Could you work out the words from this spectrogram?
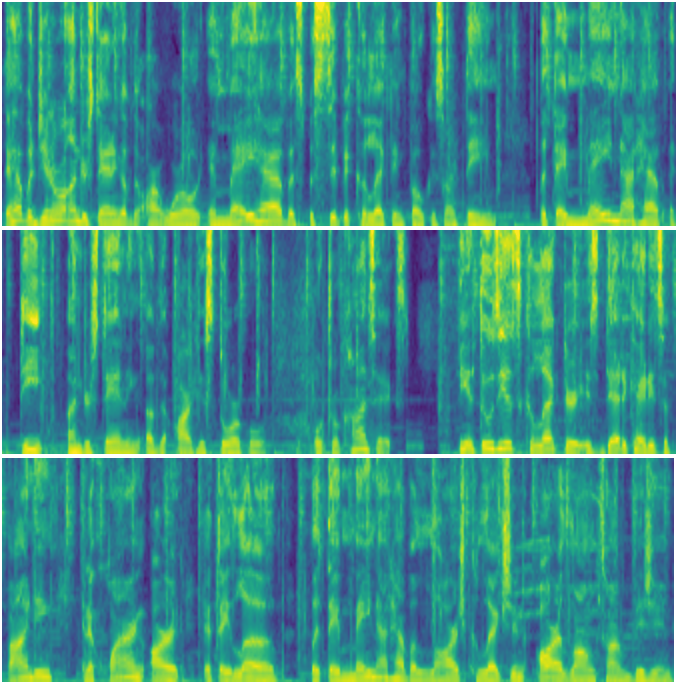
They have a general understanding of the art world and may have a specific collecting focus or theme, but they may not have a deep understanding of the art historical or cultural context. The enthusiast collector is dedicated to finding and acquiring art that they love, but they may not have a large collection or a long term vision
